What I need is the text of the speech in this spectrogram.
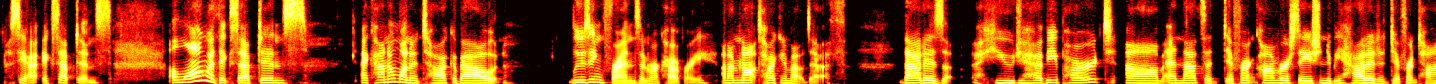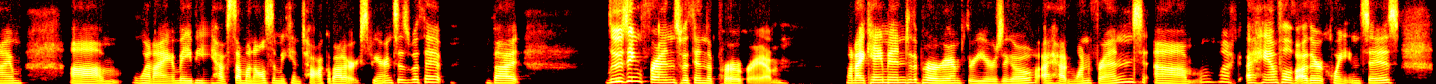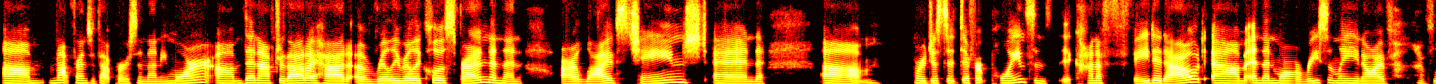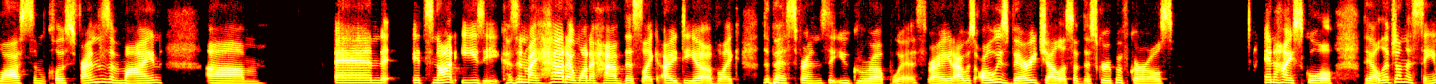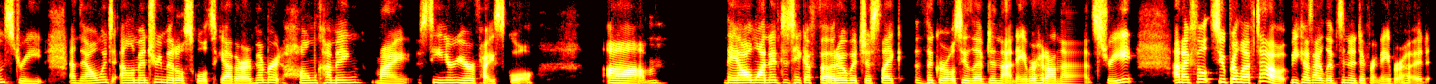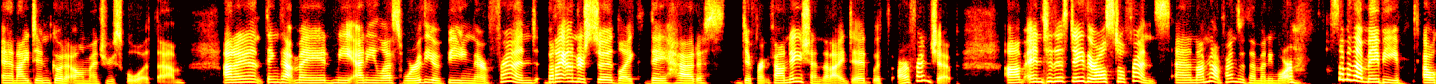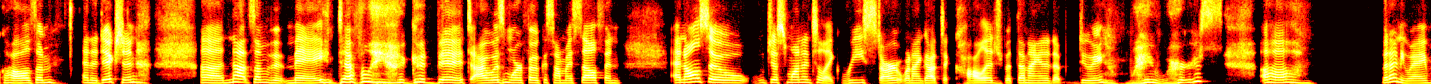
so yeah, acceptance. Along with acceptance, I kind of want to talk about losing friends in recovery. And I'm not talking about death. that is a huge heavy part um, and that's a different conversation to be had at a different time um, when i maybe have someone else and we can talk about our experiences with it but losing friends within the program when I came into the program three years ago, I had one friend, um, a handful of other acquaintances. Um, I'm not friends with that person anymore. Um, then after that, I had a really, really close friend, and then our lives changed, and um, we're just at different points, and it kind of faded out. Um, and then more recently, you know, I've I've lost some close friends of mine. Um, and it's not easy because in my head, I want to have this like idea of like the best friends that you grew up with, right? I was always very jealous of this group of girls in high school. They all lived on the same street and they all went to elementary, middle school together. I remember at homecoming, my senior year of high school. Um, they all wanted to take a photo with just like the girls who lived in that neighborhood on that street. And I felt super left out because I lived in a different neighborhood and I didn't go to elementary school with them. And I didn't think that made me any less worthy of being their friend, but I understood like they had a different foundation that I did with our friendship. Um, and to this day, they're all still friends, and I'm not friends with them anymore. Some of that may be alcoholism and addiction. Uh, not some of it may, definitely a good bit. I was more focused on myself and and also just wanted to like restart when I got to college, but then I ended up doing way worse. Um, but anyway,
